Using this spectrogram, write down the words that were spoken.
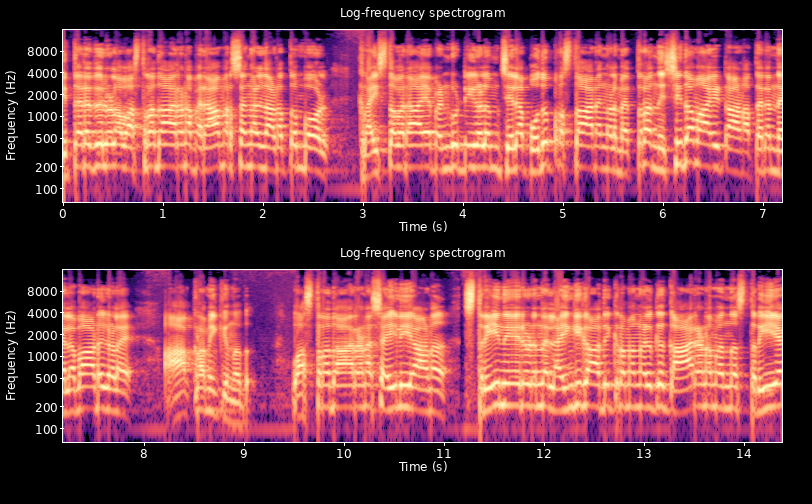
ഇത്തരത്തിലുള്ള വസ്ത്രധാരണ പരാമർശങ്ങൾ നടത്തുമ്പോൾ ക്രൈസ്തവരായ പെൺകുട്ടികളും ചില പൊതുപ്രസ്ഥാനങ്ങളും എത്ര നിശ്ചിതമായിട്ടാണ് അത്തരം നിലപാടുകളെ ആക്രമിക്കുന്നത്. വസ്ത്രധാരണ ശൈലിയാണ് സ്ത്രീ നേരിടുന്ന ലൈംഗികാതിക്രമങ്ങൾക്ക് കാരണമെന്ന് സ്ത്രീയെ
